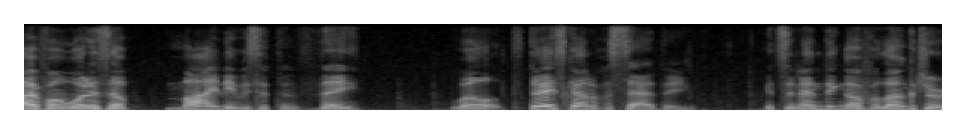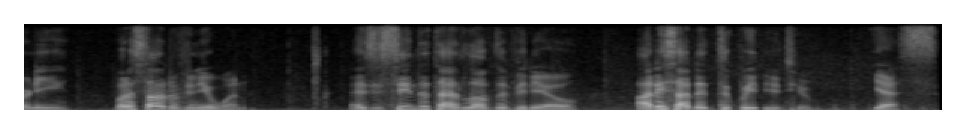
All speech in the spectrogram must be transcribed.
Hi everyone, what is up? My name is Eitan today. Well, today is kind of a sad day. It's an ending of a long journey, but a start of a new one. As you see in the title of the video, I decided to quit YouTube. Yes,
